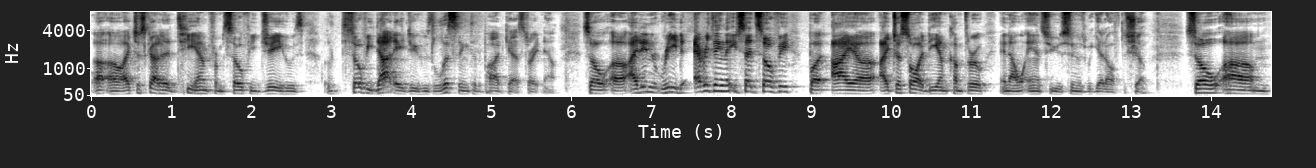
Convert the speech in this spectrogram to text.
oh, I just got a DM from Sophie G, who's Sophie.ag, who's listening to the podcast right now. So uh, I didn't read everything that you said, Sophie, but I uh, I just saw a DM come through, and I will answer you as soon as we get off the show. So. Um,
